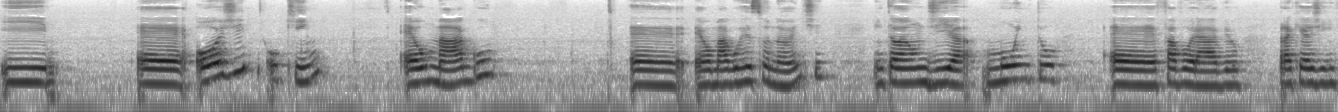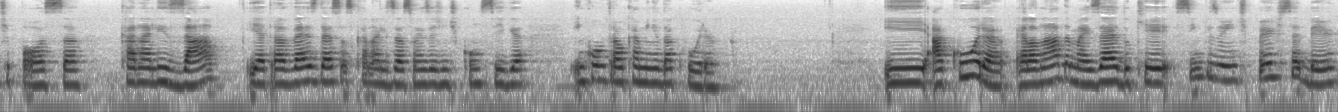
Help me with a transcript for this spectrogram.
E é, hoje o Kim é o mago, é, é o mago ressonante, então é um dia muito é, favorável para que a gente possa canalizar e através dessas canalizações a gente consiga encontrar o caminho da cura. E a cura, ela nada mais é do que simplesmente perceber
